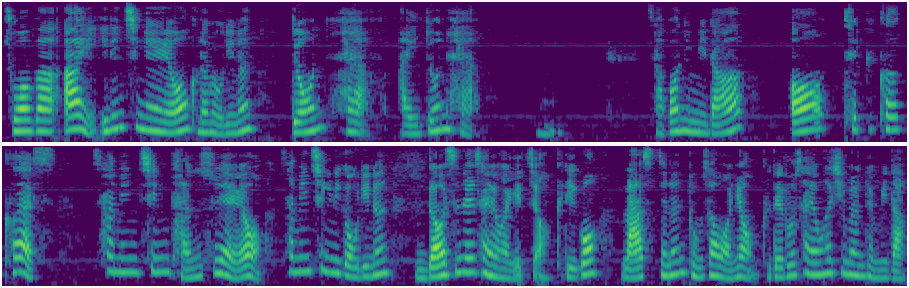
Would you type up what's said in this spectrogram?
주어가 I 1인칭이에요. 그러면 우리는 don't have. I don't have. 4번입니다. A typical class. 3인칭 단수예요. 3인칭이니까 우리는 doesn't 사용하겠죠. 그리고 last는 동사 원형 그대로 사용하시면 됩니다.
